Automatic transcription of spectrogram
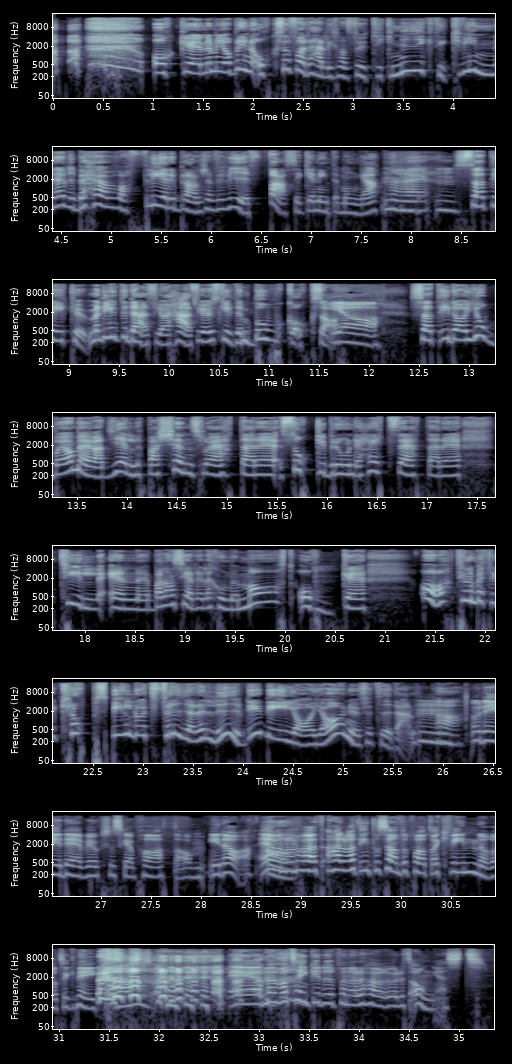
Och eh, nej, men jag brinner också för det här liksom att få ut teknik till kvinnor, vi behöver vara fler i branschen för vi är fasiken inte många. Nej. Mm. Så att det är kul, men det är ju inte därför jag är här för jag har ju skrivit en bok också. Ja. Så att idag jobbar jag med att hjälpa känsloätare, sockerberoende, hetsätare till en balanserad relation med mat och eh, ja, till en bättre kroppsbild och ett friare liv. Det är det jag gör nu för tiden. Mm. Ja. Och det är det vi också ska prata om idag. Även Ja. om det varit, hade varit intressant att prata kvinnor och teknik eh, Men vad tänker du på när du hör ordet ångest?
